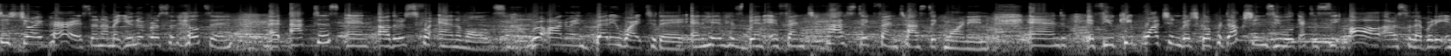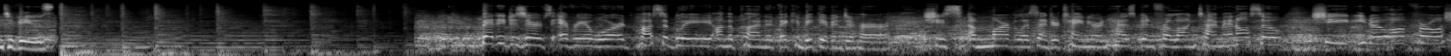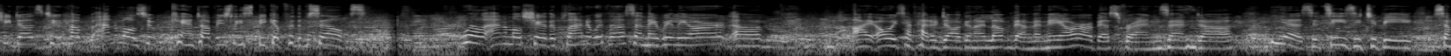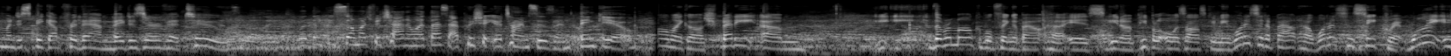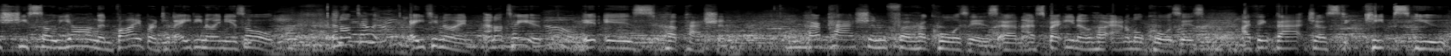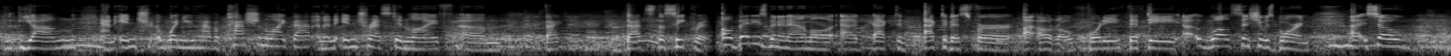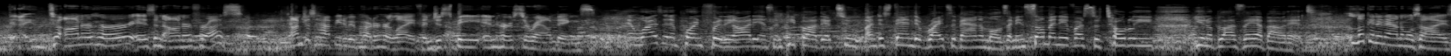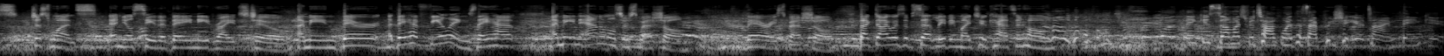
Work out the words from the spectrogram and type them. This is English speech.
This is Joy Paris, and I'm at Universal Hilton at Actors and Others for Animals. We're honoring Betty White today, and it has been a fantastic, fantastic morning. And if you keep watching Rich Girl Productions, you will get to see all our celebrity interviews. Betty deserves every award possibly on the planet that can be given to her. She's a marvelous entertainer and has been for a long time. And also, she, you know, all, for all she does to help animals who can't obviously speak up for themselves. Well, animals share the planet with us, and they really are. Um, I always have had a dog, and I love them, and they are our best friends. And uh, yes, it's easy to be someone to speak up for them. They deserve it too. Absolutely. Well, thank you so much for chatting with us. I appreciate your time, Susan. Thank you. Oh my gosh, Betty. Um, the remarkable thing about her is, you know, people are always asking me, what is it about her? What is her secret? Why is she so young and vibrant at 89 years old? And I'll tell you, 89. And I'll tell you, it is her passion. Her passion for her causes, and you know her animal causes. I think that just keeps you young, and int- when you have a passion like that and an interest in life, um, that that's the secret. Oh, Betty's been an animal active, activist for, uh, I don't know, 40, 50, uh, well, since she was born. Uh, so uh, to honor her is an honor for us. I'm just happy to be part of her life and just be in her surroundings. And why is it important for the audience and people out there to understand the rights of animals? I mean, so many of us are totally, you know, blasé about it. Look in an animal's eyes just once, and you'll see that they need rights too. I mean, they're they have feelings. They have. I mean, animals are special. Very special. In fact, I was upset leaving my two cats at home. well, thank you so much for talking with us. I appreciate your time. Thank you.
